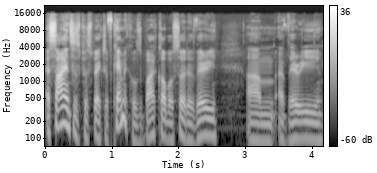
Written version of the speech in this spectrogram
a sciences perspective, chemicals, bicarb of soda, very, um, a very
